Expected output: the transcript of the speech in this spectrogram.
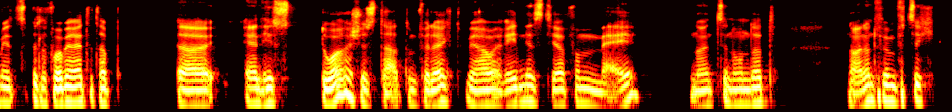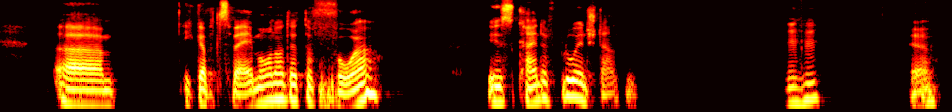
jetzt ein bisschen vorbereitet habe, äh, ein historisches Datum vielleicht. Wir haben, reden jetzt ja vom Mai 1900. 59, ähm, ich glaube zwei Monate davor, ist Kind of Blue entstanden. Mhm. Ja.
